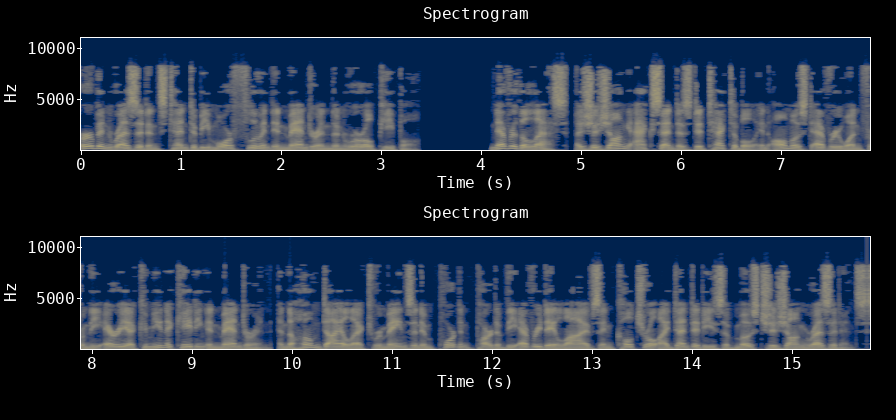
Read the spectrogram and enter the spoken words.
Urban residents tend to be more fluent in Mandarin than rural people. Nevertheless, a Zhejiang accent is detectable in almost everyone from the area communicating in Mandarin, and the home dialect remains an important part of the everyday lives and cultural identities of most Zhejiang residents.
